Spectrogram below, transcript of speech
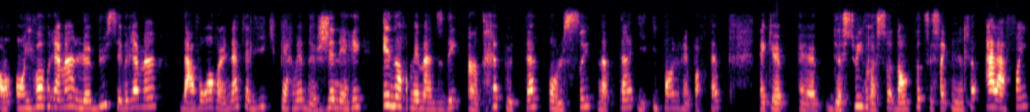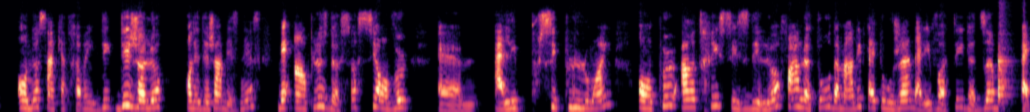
on, on y va vraiment. Le but, c'est vraiment d'avoir un atelier qui permet de générer énormément d'idées en très peu de temps. On le sait, notre temps est hyper important. et que, euh, de suivre ça, donc toutes ces cinq minutes-là, à la fin, on a 180 idées. Déjà là, on est déjà en business, mais en plus de ça, si on veut euh, aller pousser plus loin, on peut entrer ces idées-là, faire le tour, demander peut-être aux gens d'aller voter, de dire, ben,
